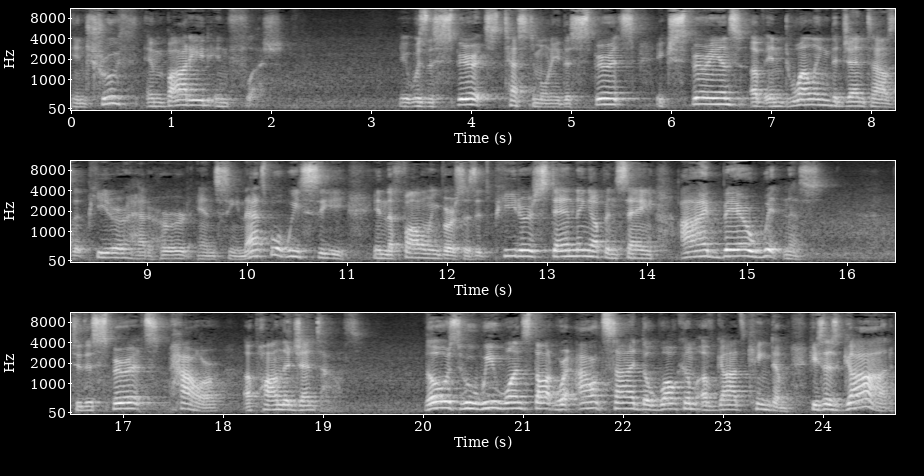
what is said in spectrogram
in truth embodied in flesh. It was the Spirit's testimony, the Spirit's experience of indwelling the Gentiles that Peter had heard and seen. That's what we see in the following verses. It's Peter standing up and saying, I bear witness to the Spirit's power upon the Gentiles. Those who we once thought were outside the welcome of God's kingdom. He says, God,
